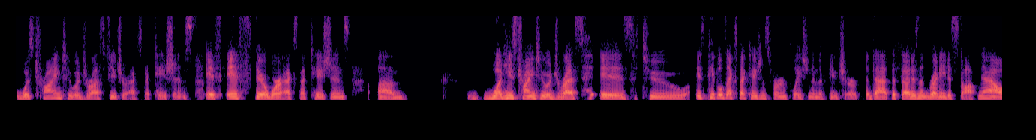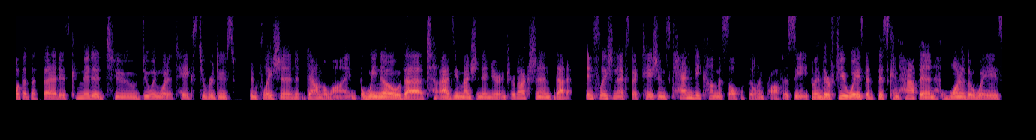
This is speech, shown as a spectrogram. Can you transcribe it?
was trying to address future expectations. If, if there were expectations um, what he's trying to address is to is people's expectations for inflation in the future that the fed isn't ready to stop now that the fed is committed to doing what it takes to reduce inflation down the line. We know that as you mentioned in your introduction that inflation expectations can become a self-fulfilling prophecy. And there are a few ways that this can happen. One of the ways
